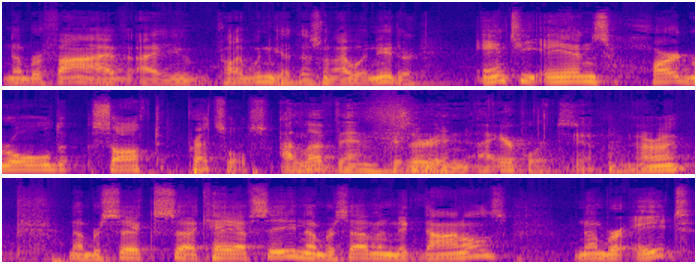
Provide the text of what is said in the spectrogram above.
Number five, I, you probably wouldn't get this one. I wouldn't either. Auntie Anne's hard rolled soft pretzels. I love them because they're in uh, airports. Yeah. All right. Number six, uh, KFC. Number seven, McDonald's. Number eight,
